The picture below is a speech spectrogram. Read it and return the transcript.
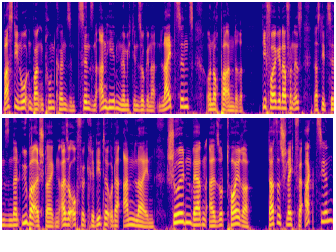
Was die Notenbanken tun können, sind Zinsen anheben, nämlich den sogenannten Leitzins und noch ein paar andere. Die Folge davon ist, dass die Zinsen dann überall steigen, also auch für Kredite oder Anleihen. Schulden werden also teurer. Das ist schlecht für Aktien,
